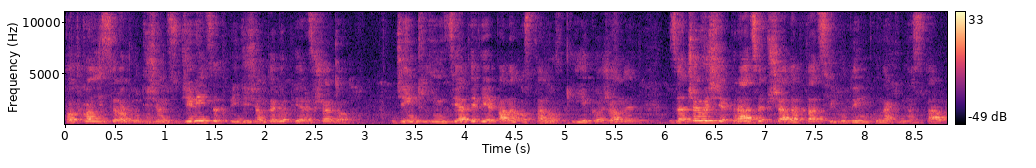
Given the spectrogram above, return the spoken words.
Pod koniec roku 1951 dzięki inicjatywie pana Ostanówki i jego żony zaczęły się prace przy adaptacji budynku na kino stałe.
